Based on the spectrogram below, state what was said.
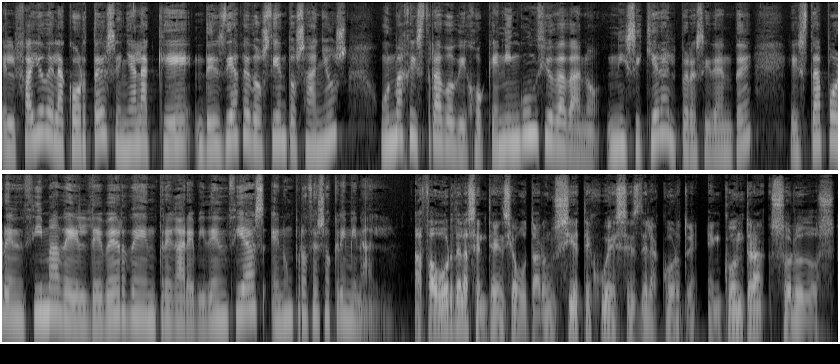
El fallo de la Corte señala que desde hace 200 años un magistrado dijo que ningún ciudadano, ni siquiera el presidente, está por encima del deber de entregar evidencias en un proceso criminal. A favor de la sentencia votaron siete jueces de la Corte, en contra solo dos.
